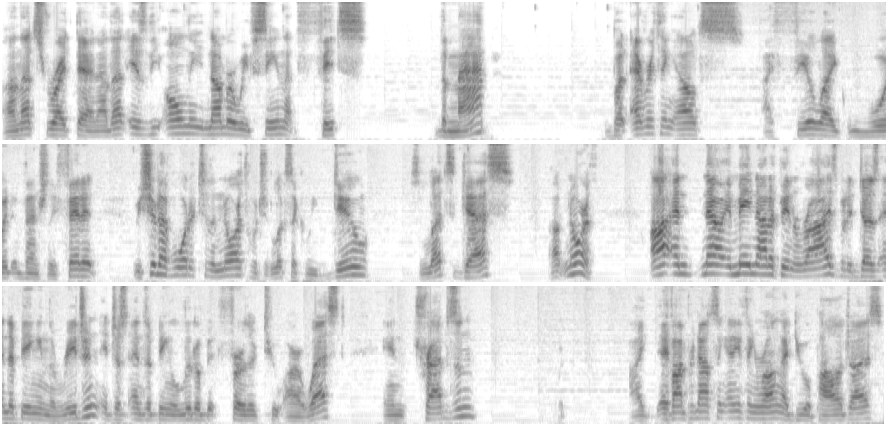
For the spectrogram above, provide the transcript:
And that's right there. Now, that is the only number we've seen that fits the map. But everything else, I feel like, would eventually fit it. We should have water to the north, which it looks like we do. So let's guess up north. Uh, and now it may not have been Rize, but it does end up being in the region. It just ends up being a little bit further to our west in Trabzon. I, if I'm pronouncing anything wrong, I do apologize.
